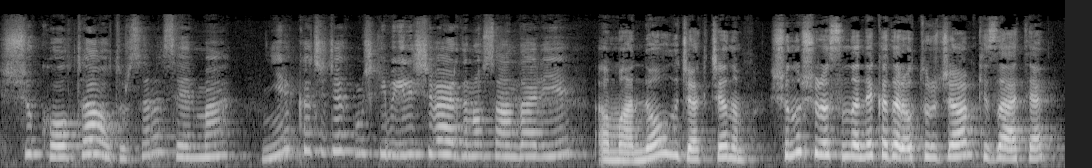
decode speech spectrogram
Şu koltuğa otursana Selma. Niye kaçacakmış gibi ilişi verdin o sandalyeye? Aman ne olacak canım? Şunun şurasında ne kadar oturacağım ki zaten.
